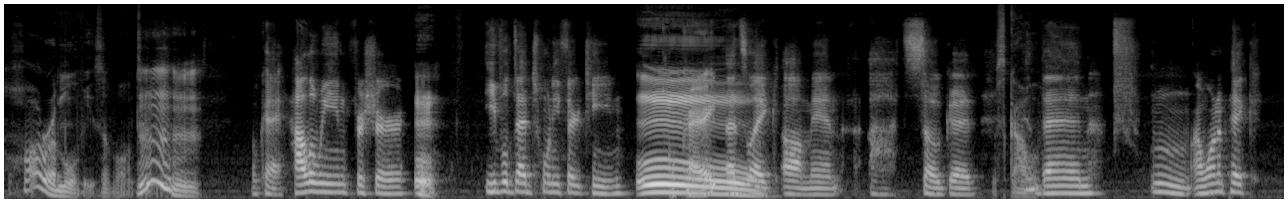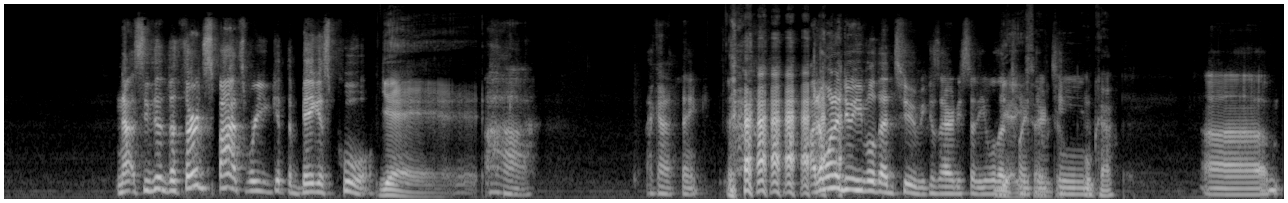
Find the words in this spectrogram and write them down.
horror movies of all time. Hmm. Okay, Halloween for sure. Mm. Evil Dead 2013. Mm. That's like, oh man, oh, it's so good. let's go. And then mm, I want to pick. Now, see, the, the third spot's where you get the biggest pool. Yeah. Ah, I gotta think. I don't want to do Evil Dead 2 because I already said Evil Dead Yeah, you said it. 2013. Okay. Um,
